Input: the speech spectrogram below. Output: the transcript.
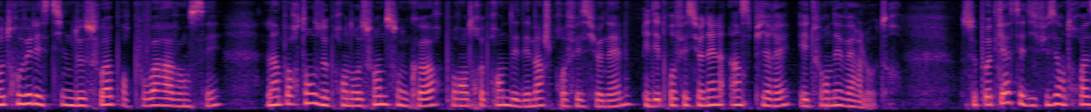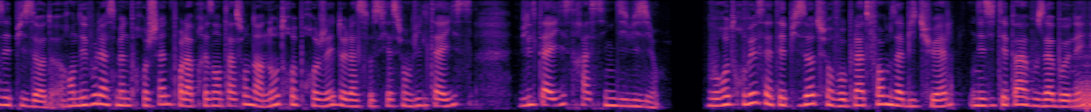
retrouver l'estime de soi pour pouvoir avancer, l'importance de prendre soin de son corps pour entreprendre des démarches professionnelles et des professionnels inspirés et tournés vers l'autre. Ce podcast est diffusé en trois épisodes. Rendez-vous la semaine prochaine pour la présentation d'un autre projet de l'association Viltaïs, Viltaïs Racing Division. Vous retrouvez cet épisode sur vos plateformes habituelles. N'hésitez pas à vous abonner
